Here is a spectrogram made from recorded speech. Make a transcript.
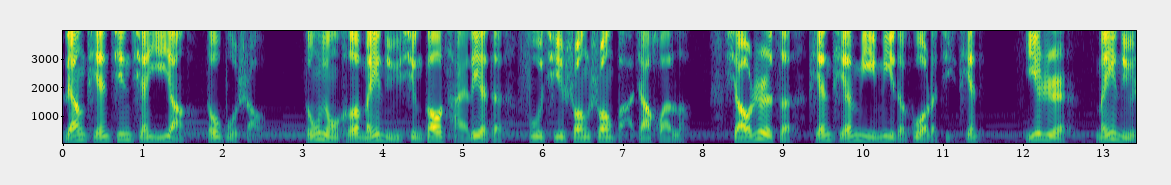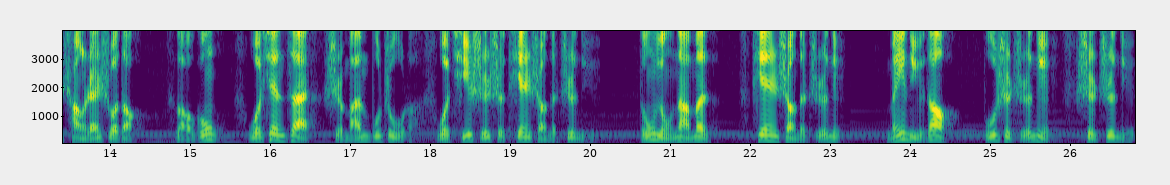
良田金钱一样都不少。董永和美女兴高采烈的夫妻双双把家还了，小日子甜甜蜜蜜的过了几天。一日，美女怅然说道：“老公，我现在是瞒不住了，我其实是天上的织女。”董永纳闷。天上的侄女，美女道：“不是侄女，是织女。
